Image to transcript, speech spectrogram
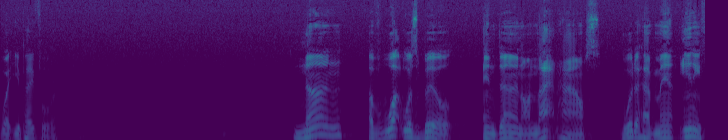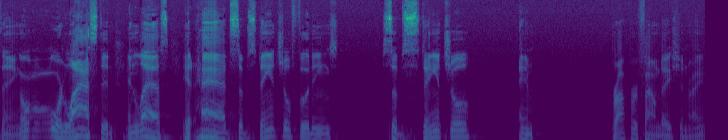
what you pay for. None of what was built and done on that house would have meant anything or, or lasted unless it had substantial footings, substantial and proper foundation, right?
